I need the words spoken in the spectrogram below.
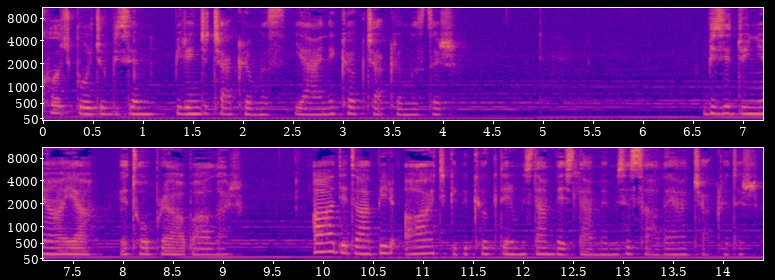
Koç burcu bizim birinci çakramız yani kök çakramızdır. Bizi dünyaya ve toprağa bağlar. Adeta bir ağaç gibi köklerimizden beslenmemizi sağlayan çakradır.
